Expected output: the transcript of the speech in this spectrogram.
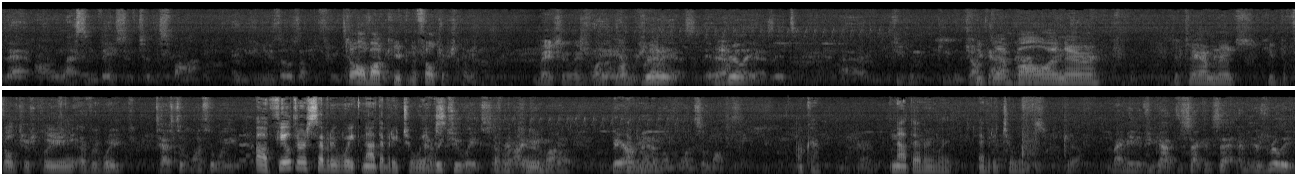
that are less invasive to the spa, and you can use those up to three. It's all about keeping the filters clean. Basically, is what I'm It understanding. really is. It Yeah. really is. It's keeping keeping junk Keep out that there. ball in there, contaminants. Keep the filters clean every week. Test it once a week. Uh, filters every week, not every two weeks. Every two weeks is Every when I do mine. months. Bare minimum once a month. Okay. Okay. Not every week. Every two weeks. Yeah. I mean, if you got the second set, I mean, there's really,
